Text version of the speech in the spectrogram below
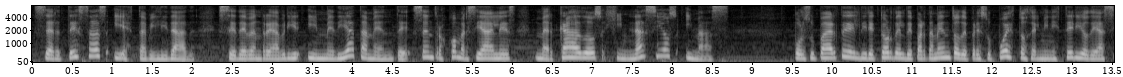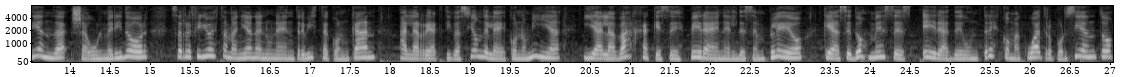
certezas y estabilidad. Se deben reabrir inmediatamente centros comerciales, mercados, gimnasios y más. Por su parte, el director del Departamento de Presupuestos del Ministerio de Hacienda, Shaul Meridor, se refirió esta mañana en una entrevista con Khan a la reactivación de la economía y a la baja que se espera en el desempleo, que hace dos meses era de un 3,4%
